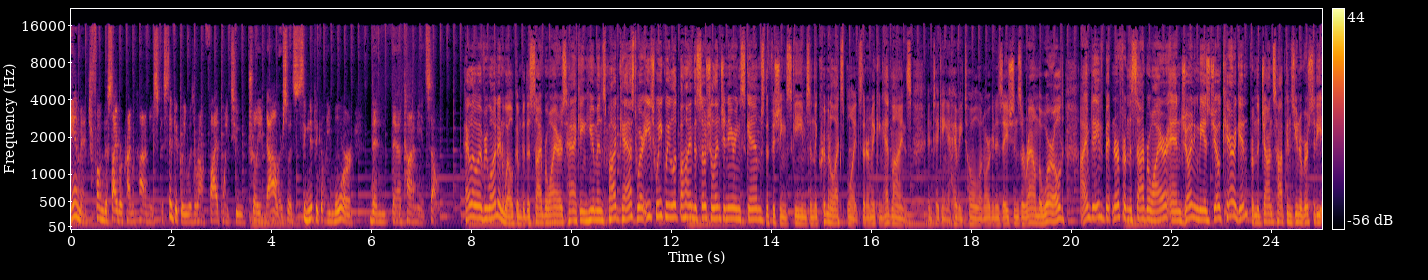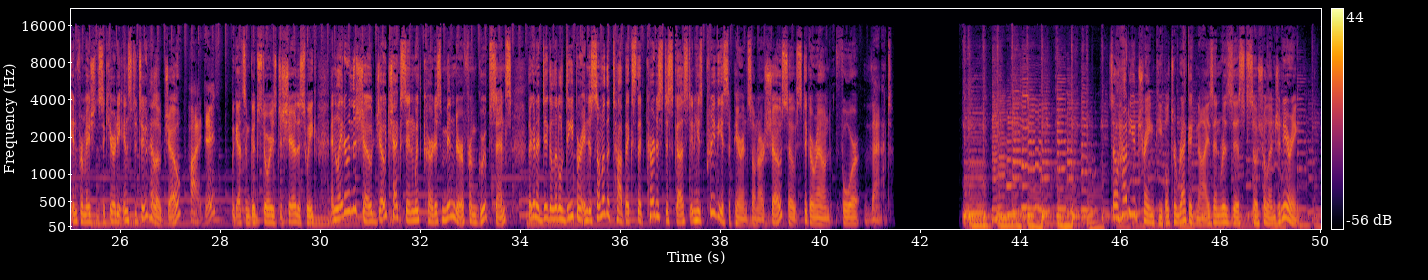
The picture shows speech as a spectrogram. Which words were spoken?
damage from the cybercrime economy specifically was around $5.2 trillion. So it's significantly more than the economy itself. Hello, everyone, and welcome to the CyberWire's Hacking Humans podcast, where each week we look behind the social engineering scams, the phishing schemes, and the criminal exploits that are making headlines and taking a heavy toll on organizations around the world. I'm Dave Bittner from the CyberWire, and joining me is Joe Carrigan from the Johns Hopkins University Information Security Institute. Hello, Joe. Hi, Dave. We got some good stories to share this week. And later in the show, Joe checks in with Kurtis Minder from GroupSense. They're going to dig a little deeper into some of the topics that Kurtis discussed in his previous appearance on our show, so stick around for that. So, how do you train people to recognize and resist social engineering?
